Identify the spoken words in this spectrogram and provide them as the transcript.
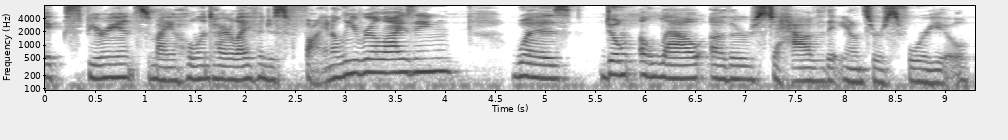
experienced my whole entire life and just finally realizing was don't allow others to have the answers for you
